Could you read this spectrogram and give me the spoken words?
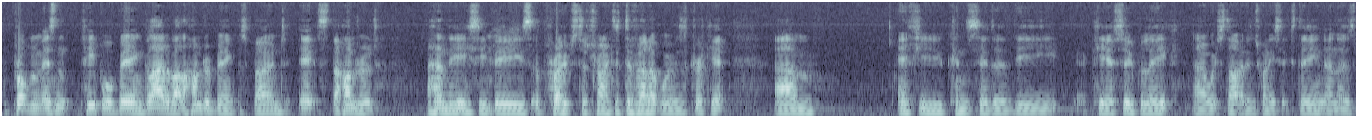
the problem isn't people being glad about the 100 being postponed, it's the 100 and the ECB's approach to trying to develop women's cricket. Um, if you consider the Kia Super League, uh, which started in 2016 and has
